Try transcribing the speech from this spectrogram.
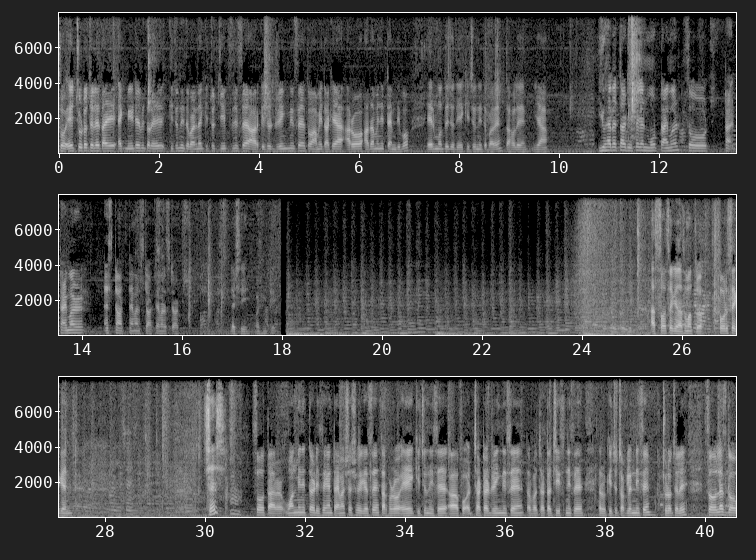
সো এই ছোট ছেলে তাই এক মিনিটের ভিতরে কিছু নিতে পারে না কিছু চিপস নিছে আর কিছু ড্রিঙ্ক নিছে তো আমি তাকে আরও আধা মিনিট টাইম দিব এর মধ্যে যদি এ কিছু নিতে পারে তাহলে yeah you have a thirty second more timer so timer start timer start timer start let's see what he are ছ সেকেন্ড আছে মাত্র ফোর সেকেন্ড শেষ? সো তার one minute thirty second timer শেষ হয়ে গেছে। তারপরও এই কিছু নিছে চারটা ড্রিঙ্ক নিছে, তারপর চারটা চিপস নিছে, তারপর কিছু চকলেট নিছে, ছোটো ছেলে। সো লেটস গো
